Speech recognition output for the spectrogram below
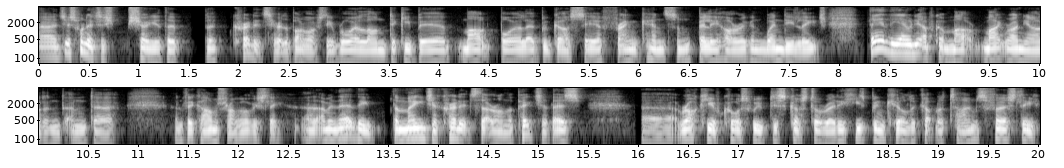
I uh, just wanted to sh- show you the, the credits here at the bottom. Obviously, Roy Alon, Dickie Beer, Mark Boyle, Edward Garcia, Frank Henson, Billy Horrigan, Wendy Leach. They're the only. I've got Mark, Mike Runyard and and uh, and Vic Armstrong. Obviously, uh, I mean they're the the major credits that are on the picture. There's uh, Rocky, of course, we've discussed already. He's been killed a couple of times. Firstly,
